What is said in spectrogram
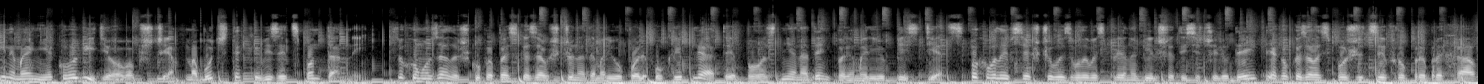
і немає ніякого відео вообще. Мабуть, такий візит спонтанний. Сухому залишку ПП сказав, що надо Маріуполь укріпляти, бо з дня на день перемирів піздець. Похвалився, що визволив із плену більше тисячі людей, як оказалось, позже цифру прибрехав.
